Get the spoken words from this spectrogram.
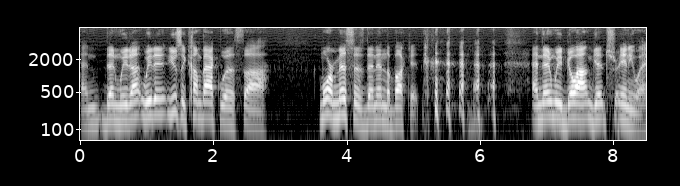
and then we don't we didn't usually come back with uh, more misses than in the bucket. and then we'd go out and get anyway.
